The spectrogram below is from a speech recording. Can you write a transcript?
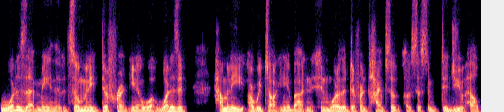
what does that mean that it's so many different you know what what is it how many are we talking about and, and what are the different types of, of system? Did you help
